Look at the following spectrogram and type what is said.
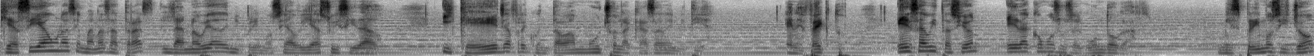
que hacía unas semanas atrás la novia de mi primo se había suicidado y que ella frecuentaba mucho la casa de mi tía. En efecto, esa habitación era como su segundo hogar. Mis primos y yo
